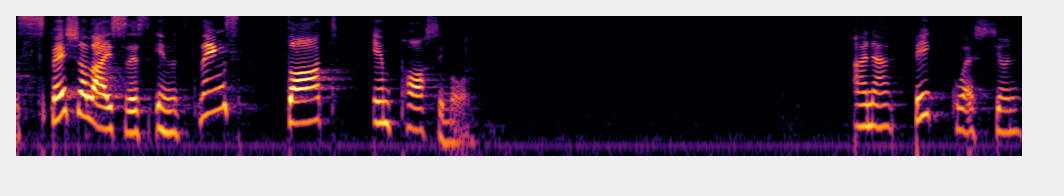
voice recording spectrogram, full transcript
specializes in things thought impossible. And a big question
